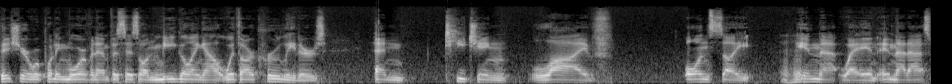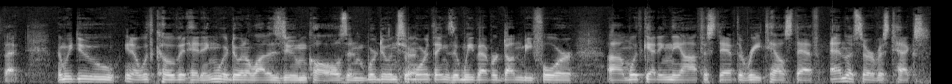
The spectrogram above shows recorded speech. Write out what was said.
this year we're putting more of an emphasis on me going out with our crew leaders and teaching live on site in that way and in that aspect. And we do, you know, with COVID hitting, we're doing a lot of Zoom calls and we're doing Sure. some more things than we've ever done before um, with getting the office staff, the retail staff, and the service techs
